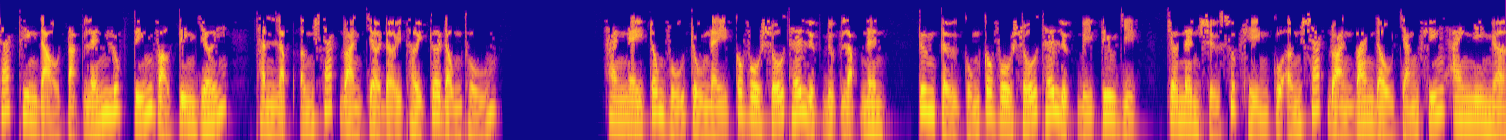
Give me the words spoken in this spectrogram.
sát thiên đạo tặc lén lút tiến vào tiên giới, thành lập ẩn sát đoàn chờ đợi thời cơ động thủ. Hàng ngày trong vũ trụ này có vô số thế lực được lập nên, tương tự cũng có vô số thế lực bị tiêu diệt, cho nên sự xuất hiện của ẩn sát đoàn ban đầu chẳng khiến ai nghi ngờ.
